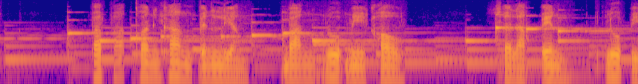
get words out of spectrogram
ก พระพักค่อนข้างเป็นเหลี่ยม บางรูปมีเขาสลักเป็นรูปปี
